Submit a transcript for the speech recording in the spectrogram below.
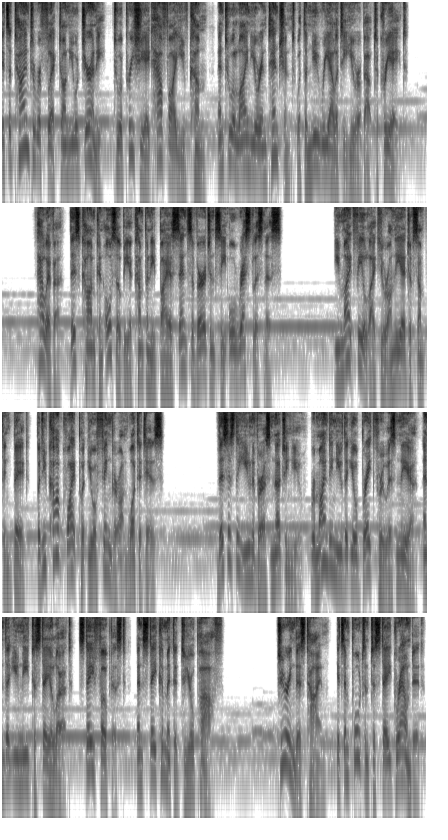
It's a time to reflect on your journey, to appreciate how far you've come, and to align your intentions with the new reality you're about to create. However, this calm can also be accompanied by a sense of urgency or restlessness, you might feel like you're on the edge of something big, but you can't quite put your finger on what it is. This is the universe nudging you, reminding you that your breakthrough is near and that you need to stay alert, stay focused, and stay committed to your path. During this time, it's important to stay grounded.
